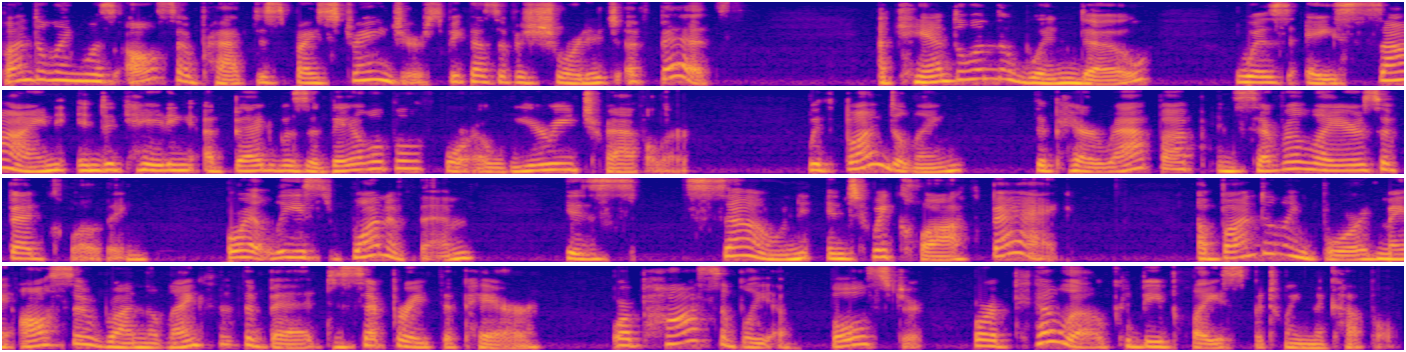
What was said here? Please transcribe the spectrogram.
bundling was also practiced by strangers because of a shortage of beds. A candle in the window was a sign indicating a bed was available for a weary traveler. With bundling, the pair wrap up in several layers of bed clothing, or at least one of them is sewn into a cloth bag. A bundling board may also run the length of the bed to separate the pair, or possibly a bolster or a pillow could be placed between the couple.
